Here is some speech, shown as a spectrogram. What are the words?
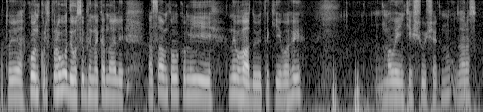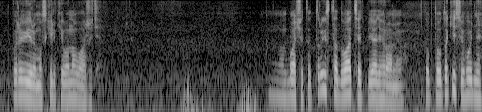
А то я конкурс проводив у себе на каналі, а сам толком і не вгадую такі ваги маленьких щучок. Ну, зараз перевіримо, скільки вона важить. Бачите, 325 грамів. Тобто отакі сьогодні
